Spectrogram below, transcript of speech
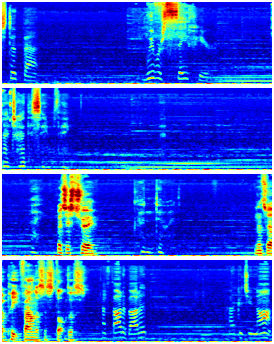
understood that. We were safe here. I tried the same thing. But I Which is true. couldn't do it. And that's where Pete found us and stopped us. I've thought about it. How could you not?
